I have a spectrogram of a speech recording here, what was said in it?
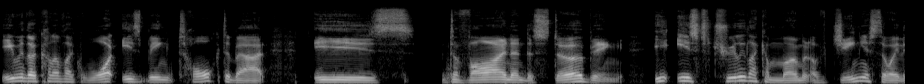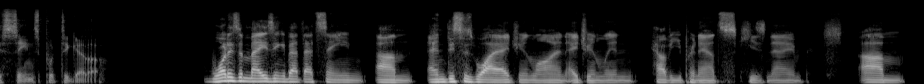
even though kind of like what is being talked about is divine and disturbing. It is truly like a moment of genius the way this scene's put together. what is amazing about that scene, um, and this is why Adrian Lyon, Adrian Lynn, however you pronounce his name, um,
